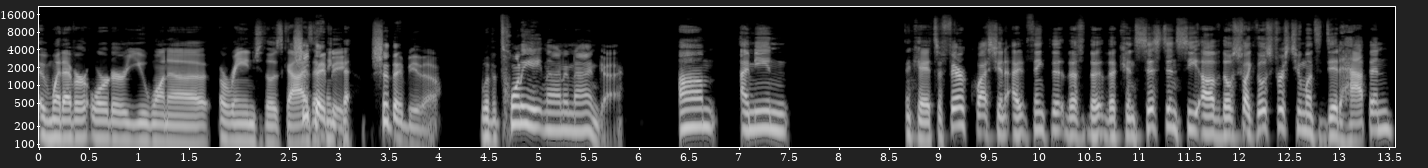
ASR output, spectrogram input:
in whatever order you want to arrange those guys. Should they I think be? that- Should they be though? With a 28, 9, and 9 guy. Um, I mean, okay, it's a fair question. I think that the, the the consistency of those like those first two months did happen,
